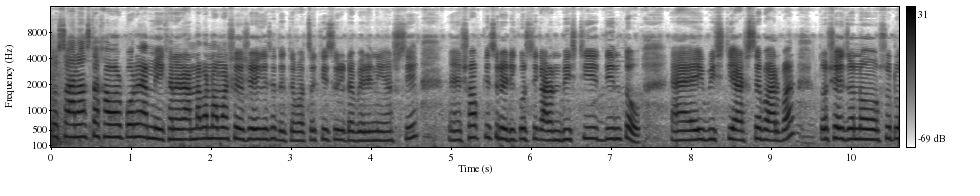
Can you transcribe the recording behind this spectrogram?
তো চা নাস্তা খাওয়ার পরে আমি এখানে রান্নাবান্না আমার শেষ হয়ে গেছে। দেখতে পাচ্ছ খিচুড়িটা বেড়ে নিয়ে আসছি। সব কিছু রেডি করছি, কারণ বৃষ্টির দিন তো এই বৃষ্টি আসছে বারবার। তো সেই জন্য ছোটো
